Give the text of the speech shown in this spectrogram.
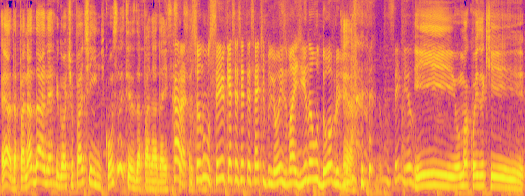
É, dá pra nadar, né? Igual o tio Patinho. Com certeza dá pra nadar em Cara, 67 se eu não sei o que é 67 bilhões, imagina o dobro disso. É. sei mesmo. E uma coisa que.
